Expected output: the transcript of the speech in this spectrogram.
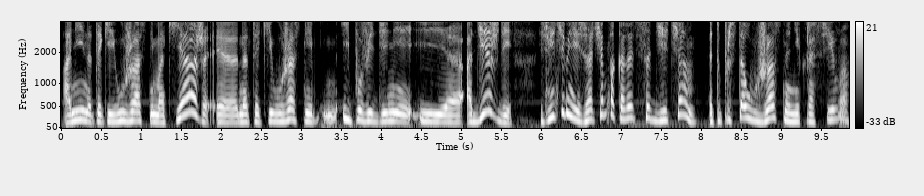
Они на такие ужасные макияжи, э, на такие ужасные и поведения, и э, одежды. Извините меня, зачем показать это детям? Это просто ужасно некрасиво.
